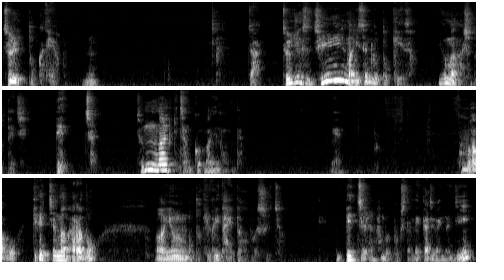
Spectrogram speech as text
절 똑같아요. 음. 자, 절 중에서 제일 많이 쓰는 거 독해에서 이것만 하셔도 되지. 대절. 정말 귀찮고 많이 나옵니다. 예. 구하고 대절만 알아도 어, 영어는 뭐 독해 거의 다 했다고 볼 수 있죠. 대절 한번 봅시다. 몇 가지가 있는지.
